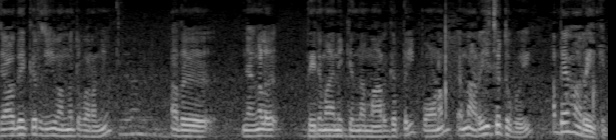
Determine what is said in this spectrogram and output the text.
ജാവ്ദേക്കർ ജി വന്നിട്ട് പറഞ്ഞു അത് ഞങ്ങൾ തീരുമാനിക്കുന്ന മാർഗത്തിൽ പോണം എന്ന് അറിയിച്ചിട്ട് പോയി. അദ്ദേഹം അറിയിക്കും.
